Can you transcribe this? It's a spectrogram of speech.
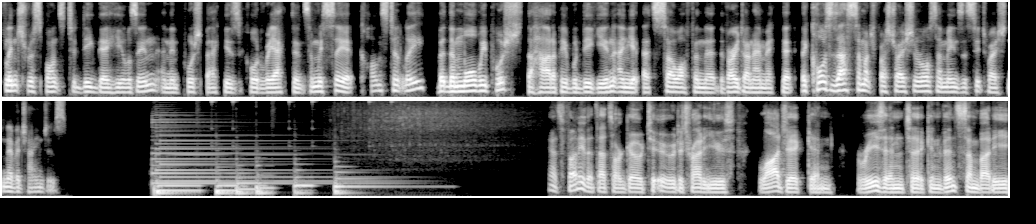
flinch response to dig their heels in and then push back is called reactance. And we see it constantly. But the more we push, the harder people dig in. And yet that's so often the, the very dynamic that, that causes us so much frustration. It also means the situation never changes. Yeah, it's funny that that's our go-to to try to use logic and reason to convince somebody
